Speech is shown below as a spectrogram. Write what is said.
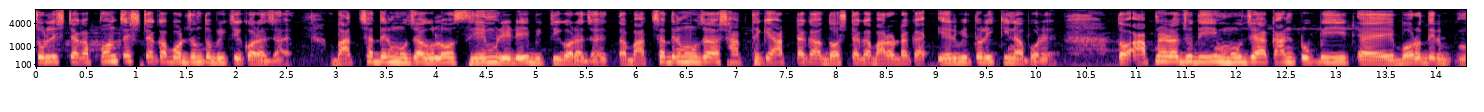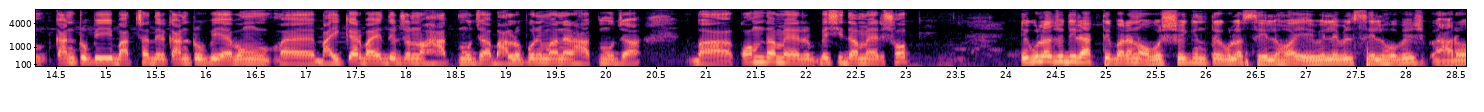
চল্লিশ টাকা, পঞ্চাশ টাকা পর্যন্ত বিক্রি করা যায়। বাচ্চাদের মোজাগুলো সেম রেটেই বিক্রি করা যায়। তা বাচ্চাদের মোজা সাত থেকে আট টাকা, দশ টাকা, বারো টাকা, এর ভিতরেই কিনা পড়ে। তো আপনারা যদি মোজা, কানটুপি বড়দের কানটুপি, বাচ্চাদের কানটুপি এবং বাইকার বাইদের জন্য হাত মোজা, ভালো পরিমাণের হাত মোজা বা কম দামের, বেশি দামের সব এগুলা যদি রাখতে পারেন, অবশ্যই কিন্তু এগুলা সেল হয় অ্যাভেলেবেল সেল হবে। আরও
